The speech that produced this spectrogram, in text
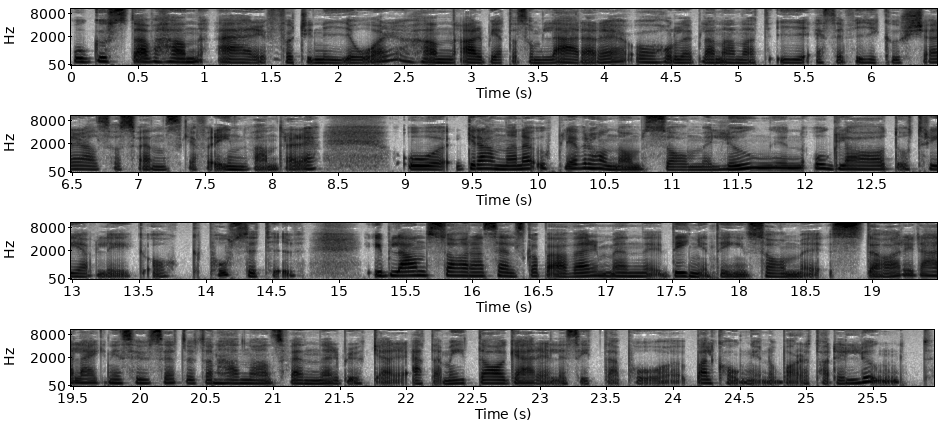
Och Gustav han är 49 år. Han arbetar som lärare och håller bland annat i SFI-kurser, alltså svenska för invandrare. Och grannarna upplever honom som lugn och glad och trevlig och positiv. Ibland så har han sällskap över men det är ingenting som stör i det här lägenhetshuset utan han och hans vänner brukar äta middagar eller sitta på balkongen och bara ta det lugnt.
